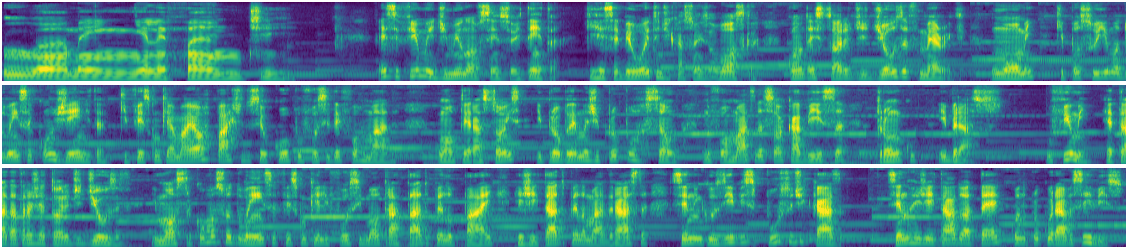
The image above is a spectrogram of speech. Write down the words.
O Homem-Elefante. Esse filme de 1980, que recebeu oito indicações ao Oscar, conta a história de Joseph Merrick, um homem que possuía uma doença congênita que fez com que a maior parte do seu corpo fosse deformada, com alterações e problemas de proporção no formato da sua cabeça, tronco e braços. O filme retrata a trajetória de Joseph e mostra como a sua doença fez com que ele fosse maltratado pelo pai, rejeitado pela madrasta, sendo inclusive expulso de casa, sendo rejeitado até quando procurava serviço.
